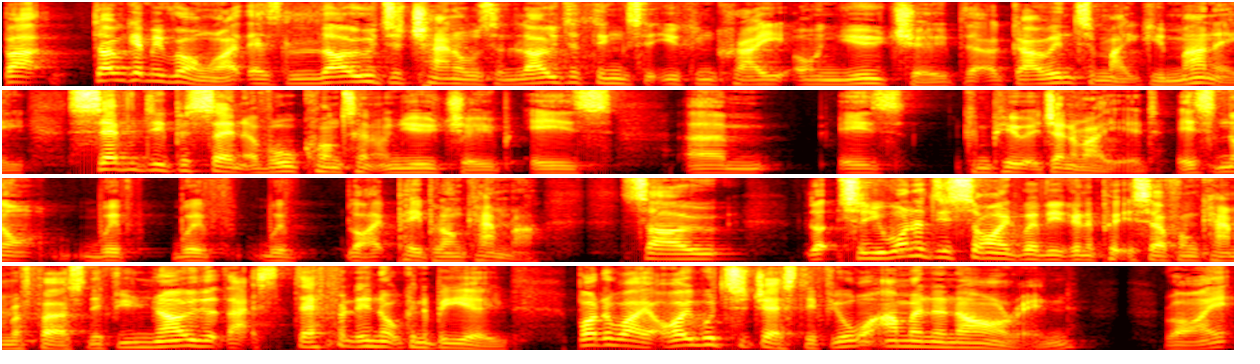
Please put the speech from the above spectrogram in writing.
But don't get me wrong, right? There's loads of channels and loads of things that you can create on YouTube that are going to make you money. Seventy percent of all content on YouTube is um, is computer generated. It's not with with with like people on camera. So so you want to decide whether you're going to put yourself on camera first, and if you know that that's definitely not going to be you. By the way, I would suggest if you're umming and ahhing right?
